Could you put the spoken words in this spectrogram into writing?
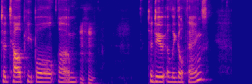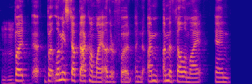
to tell people um, Mhm. to do illegal things. Mhm. But uh, but let me step back on my other foot, and I'm I'm a Thelemite, and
